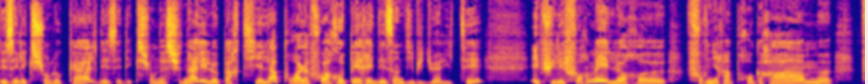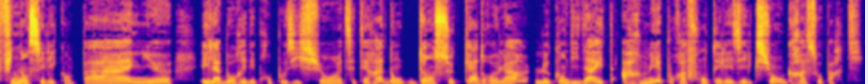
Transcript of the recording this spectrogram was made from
des élections locales, des élections nationales, et le parti est là pour à la fois repérer des individualités, et puis les former, leur euh, fournir un programme, financer les campagnes, euh, élaborer des propositions, etc. Donc dans ce cadre-là, le candidat est armé pour affronter les élections grâce au parti.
